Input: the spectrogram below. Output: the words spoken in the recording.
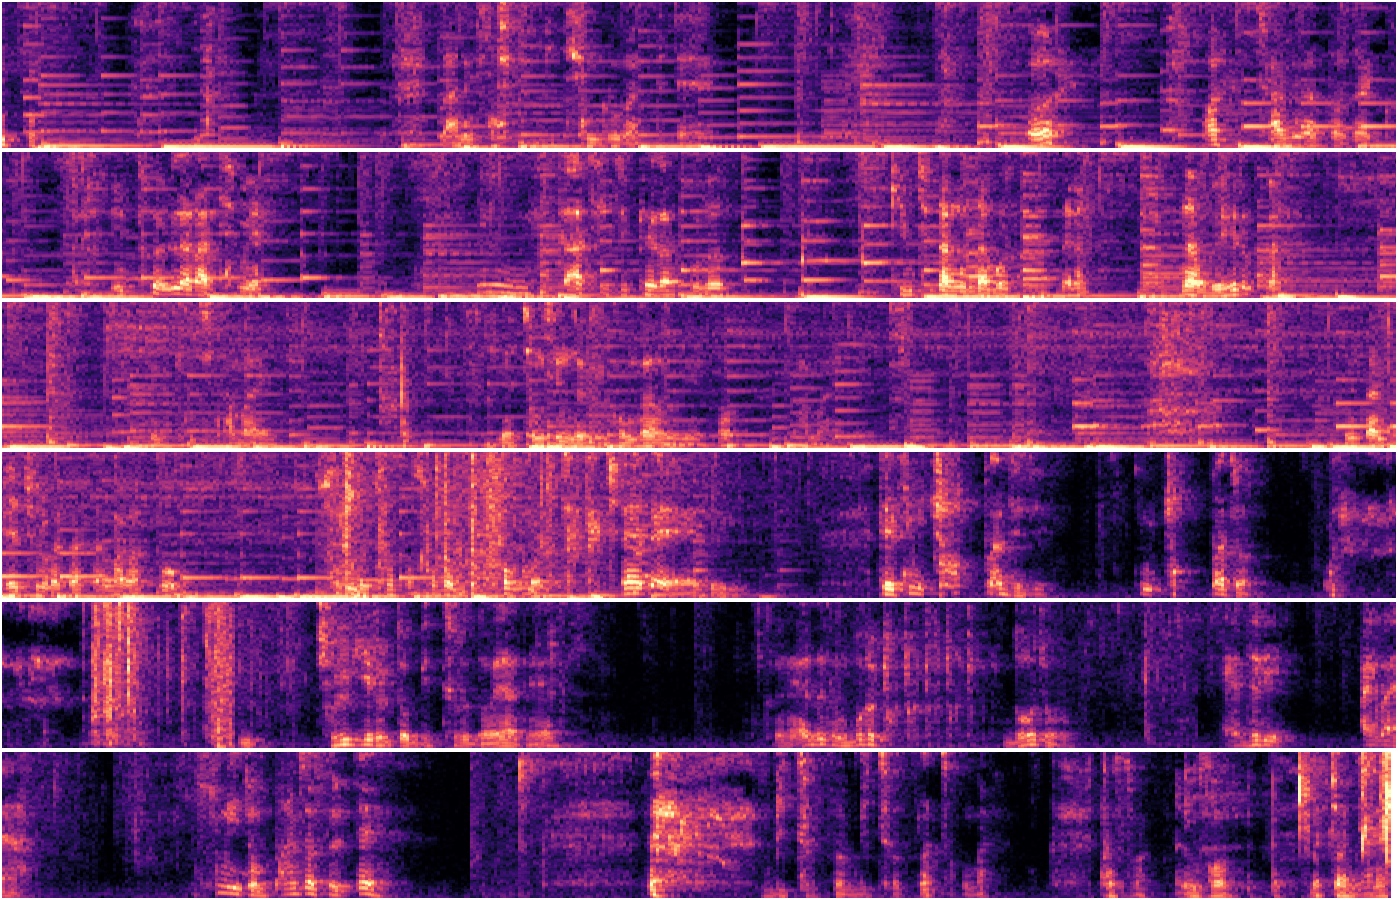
나는 이제 미친 것 같아. 어? 아, 잠이나 더 잘 거. 이 토요일 날 아침에 음, 까치 집 해 갖고는 김치 담근다고 내가 내가 왜 이럴까? 이 김치 담아야지. 내 정신적인 건강을 위해서 담아야 돼. 일단 배추를 갖다 잘라갖고 소금을 쳐서 소금 소금을 착착 쳐야 돼 애들이. 그냥 힘이 쭉 빠지지. 힘이 쭉 빠져. 이 줄기를 또 밑으로 넣어야 돼. 그래 애들은 물을 촉촉촉촉 넣어줘. 애들이 아이고야 힘이 좀 빠졌을 때 미쳤어 미쳤어 정말. 가만있어 봐. 이거 맥주 한 잔에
